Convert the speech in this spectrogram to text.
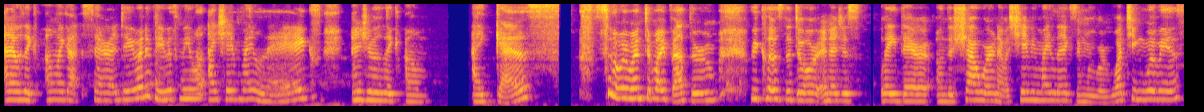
And I was like, "Oh my god, Sarah, do you want to be with me while I shave my legs?" And she was like, "Um, I guess." So we went to my bathroom. We closed the door, and I just laid there on the shower, and I was shaving my legs, and we were watching movies.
